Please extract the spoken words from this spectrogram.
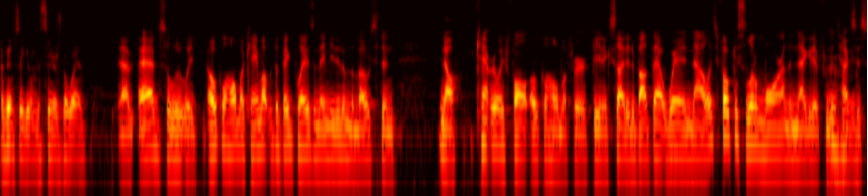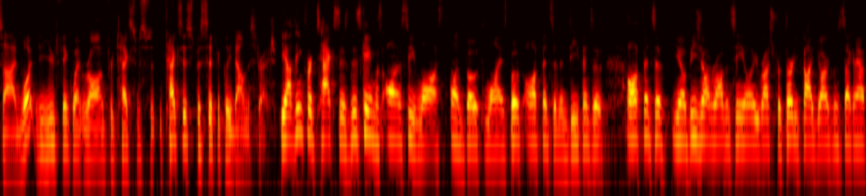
eventually giving the Sooners the win. Absolutely. Oklahoma came up with the big plays, and they needed them the most. And, you know, can't really fault Oklahoma for being excited about that win. Now let's focus a little more on the negative from the mm-hmm. Texas side. What do you think went wrong for Texas, Texas specifically down the stretch? Yeah, I think for Texas, this game was honestly lost on both lines, both offensive and defensive. Offensive, you know, Bijan Robinson only rushed for 35 yards in the second half.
